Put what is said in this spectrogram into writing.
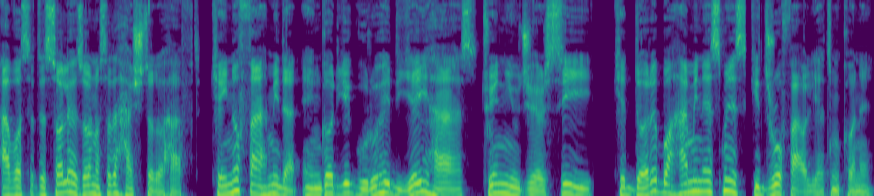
اواسط سال 1987 که اینا فهمیدن انگار یه گروه دیگه هست توی نیوجرسی که داره با همین اسم اسکیدرو فعالیت می‌کنه.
